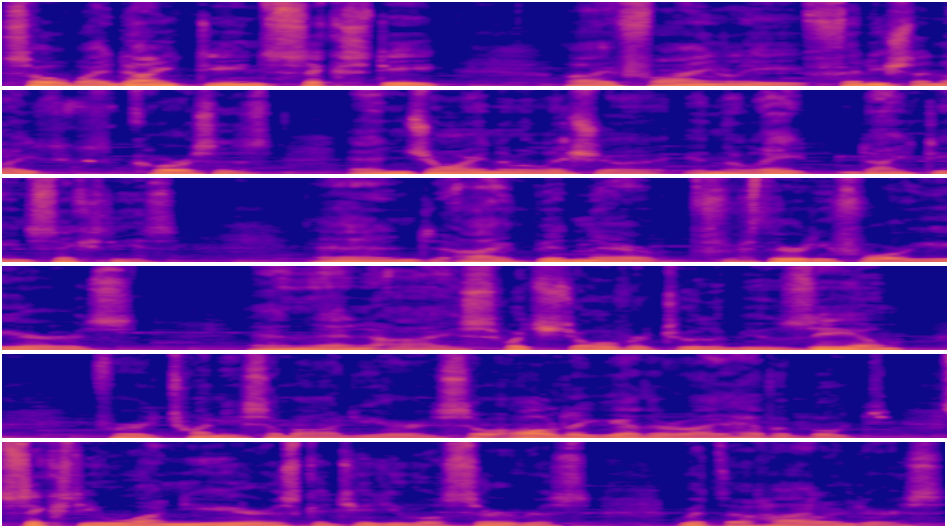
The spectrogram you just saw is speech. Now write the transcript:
So by 1960, I finally finished the night courses and joined the militia in the late 1960s. And I've been there for 34 years. And then I switched over to the museum for 20 some odd years. So altogether, I have about 61 years continual service with the Highlanders.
